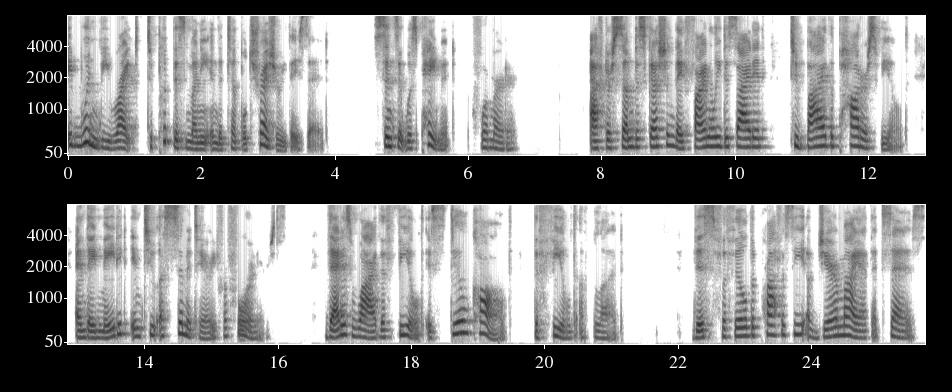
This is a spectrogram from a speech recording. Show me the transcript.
It wouldn't be right to put this money in the temple treasury, they said, since it was payment for murder. After some discussion, they finally decided to buy the potter's field and they made it into a cemetery for foreigners. That is why the field is still called the field of blood. This fulfilled the prophecy of Jeremiah that says,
